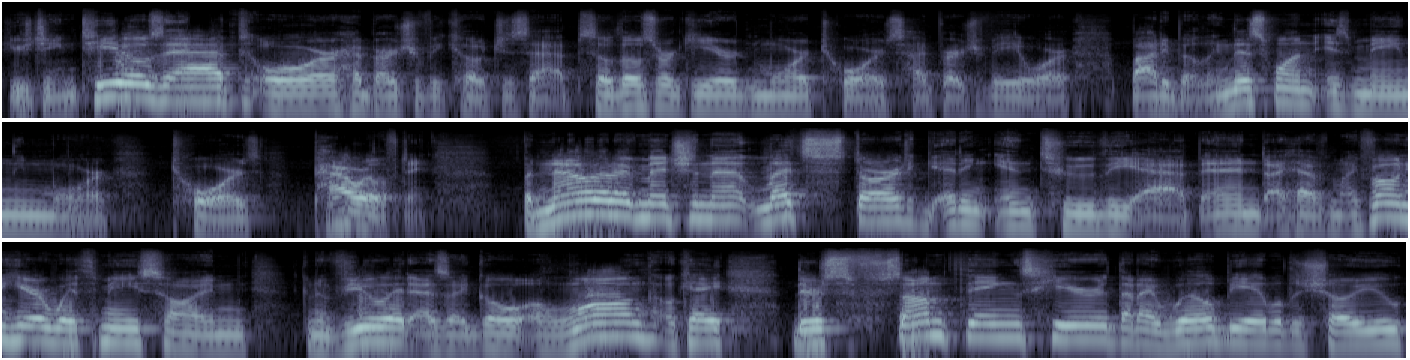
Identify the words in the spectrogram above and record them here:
Eugene Teo's app or Hypertrophy Coach's app. So those are geared more towards hypertrophy or bodybuilding. This one is mainly more towards powerlifting. But now that I've mentioned that, let's start getting into the app. And I have my phone here with me, so I'm going to view it as I go along. Okay, there's some things here that I will be able to show you,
